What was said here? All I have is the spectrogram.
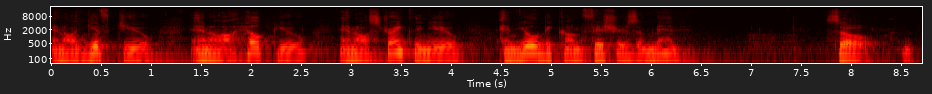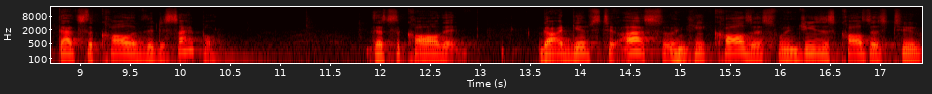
and I'll gift you, and I'll help you, and I'll strengthen you, and you'll become fishers of men. So that's the call of the disciple. That's the call that God gives to us when He calls us, when Jesus calls us to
